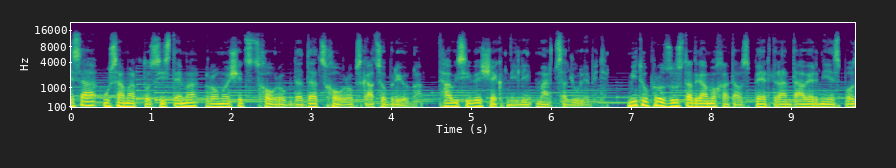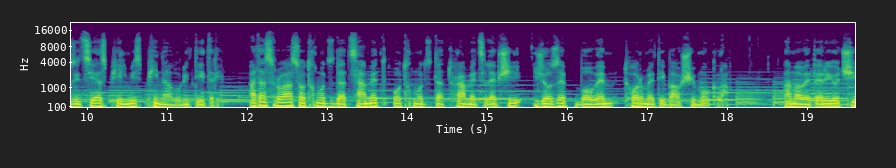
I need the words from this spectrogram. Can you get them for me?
ესაა უსამართლო სისტემა, რომელშიც ცხოვრობდა და ცხოვრობს კაცობრიობა, თავისივე შექმნილი მართლმსაჯულებით. მით უფრო ზუსტად გამოხატავს ბერტრან ტავერნიეს პოზიციას ფილმის ფინალური ტიტრი. 1893-98 წლებში ჟოზეფ ბოვემ 12 ბავშვი მოკლა. ამავე პერიოდში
